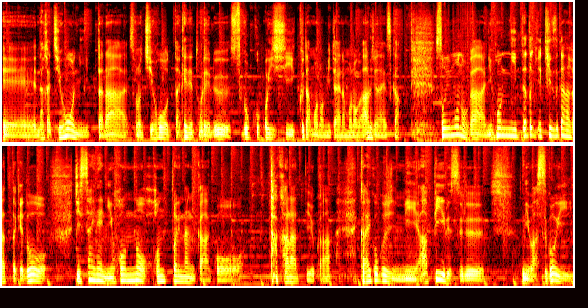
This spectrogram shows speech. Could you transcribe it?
えー、なんか地方に行ったらその地方だけで採れるすごく美味しい果物みたいなものがあるじゃないですか。そういうものが日本に行った時は気づかなかったけど実際ね日本の本当になんかこう宝っていうか外国人にアピールするにはすごい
